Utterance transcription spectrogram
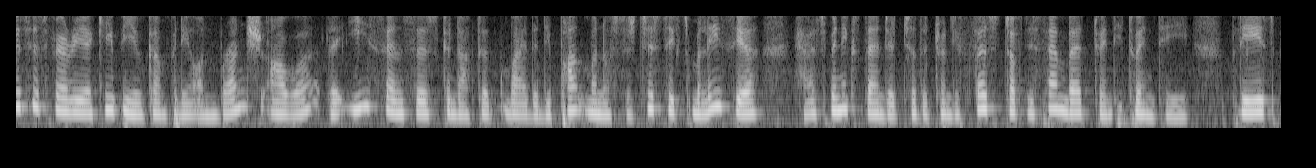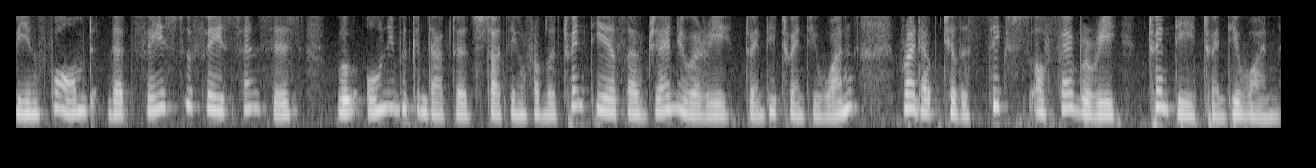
This is Feria keeping you company on Brunch Hour. The e-census conducted by the Department of Statistics Malaysia has been extended to the 21st of December 2020. Please be informed that face-to-face census will only be conducted starting from the 20th of January 2021 right up till the 6th of February 2021.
